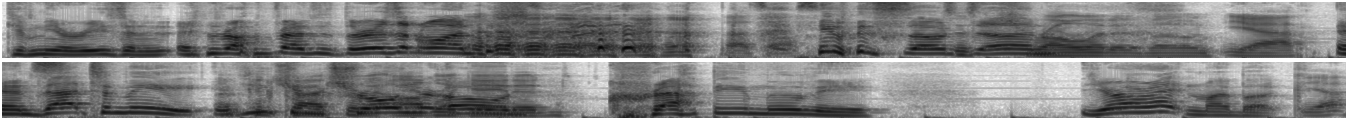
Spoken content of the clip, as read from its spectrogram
"Give me a reason," and Robert Pattinson, there isn't one. That's awesome. he was so Just done. trolling his own. Yeah. And that to me, if you control your own crappy movie, you're all right in my book. Yeah.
